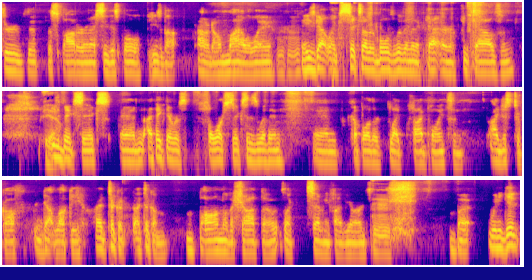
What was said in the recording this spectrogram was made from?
through the, the spotter and I see this bull. He's about, I don't know, a mile away. And he's got like six other bulls with him and a cat or a few cows. And he's a big six. And I think there was four sixes with him and a couple other like five points. And I just took off and got lucky. I took a, I took a bomb of a shot though. It's like 75 yards. Mm. But when you get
